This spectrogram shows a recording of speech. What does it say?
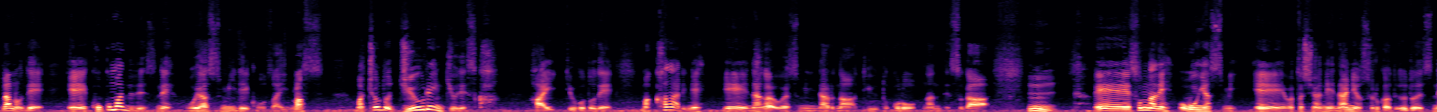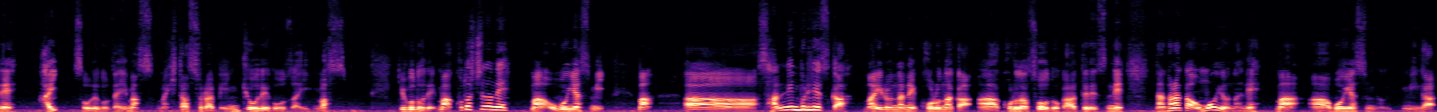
なので、えー、ここまでですね、お休みでございます。まあ、ちょうど10連休ですか。はい。ということで、まあ、かなりね、えー、長いお休みになるなというところなんですが、うん。えー、そんなね、お盆休み、えー、私はね、何をするかというとですね、はい、そうでございます。まあ、ひたすら勉強でございます。ということで、まあ、今年のね、まあ、お盆休み、まあ、ああ、3年ぶりですか？まあ、いろんなね、コロナ禍、あコロナ騒動があってですね、なかなか思うようなね、まあ、お盆休みが、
